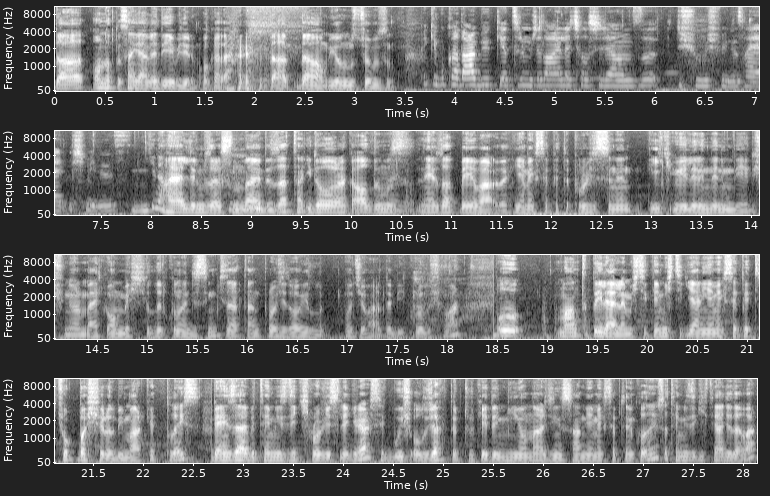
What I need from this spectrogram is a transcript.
daha o noktasına gelmedi diyebilirim. O kadar. daha devam. Yolumuz çok uzun. Peki bu kadar büyük yatırımcılarla çalışacağınızı düşünmüş müydünüz, hayal etmiş miydiniz? Yine hayallerimiz arasındaydı. Zaten idol olarak aldığımız Nevzat Bey vardı. Yemek Sepeti projesinin ilk üyelerindenim diye düşünüyorum. Belki 15 yıldır kullanıcısıyım ki zaten projede o yıllık o civarda bir kuruluşu var. Bu mantıklı ilerlemiştik. Demiştik yani Yemek Sepeti çok başarılı bir marketplace. Benzer bir temizlik projesiyle girersek bu iş olacaktır. Türkiye'de milyonlarca insan Yemek Sepeti'ni kullanıyorsa temizlik ihtiyacı da var.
